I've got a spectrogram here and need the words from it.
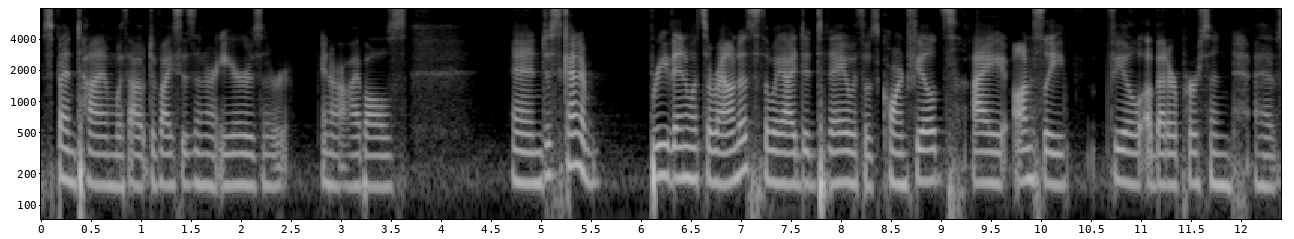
spend time without devices in our ears or in our eyeballs and just kind of breathe in what's around us the way I did today with those cornfields. I honestly feel a better person. I have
